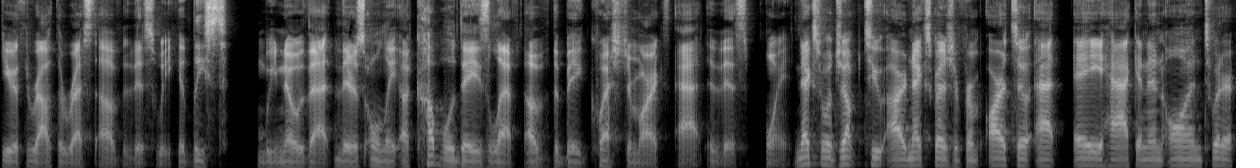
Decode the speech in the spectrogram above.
here throughout the rest of this week. At least we know that there's only a couple of days left of the big question marks at this point. Next, we'll jump to our next question from Arto at A Hackenen on Twitter.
